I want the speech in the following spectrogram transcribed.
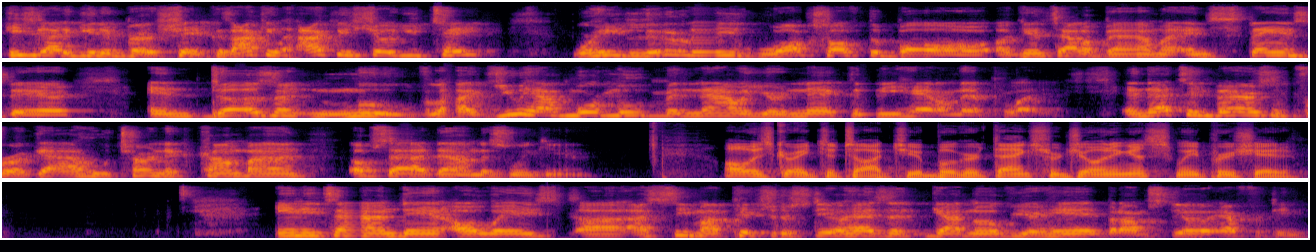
He's got to get in better shape because I can I can show you tape where he literally walks off the ball against Alabama and stands there and doesn't move. Like you have more movement now in your neck than he had on that play. And that's embarrassing for a guy who turned the combine upside down this weekend. Always great to talk to you, Booger. Thanks for joining us. We appreciate it. Anytime, Dan. Always. Uh, I see my picture still hasn't gotten over your head, but I'm still efforting.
